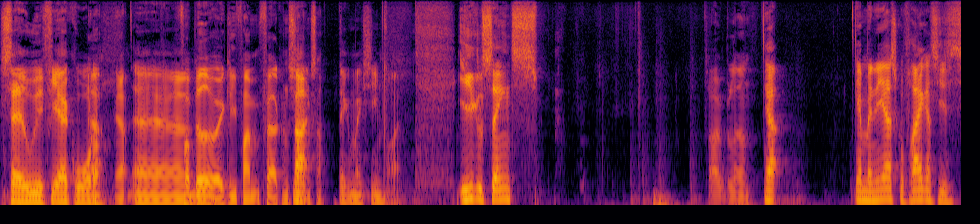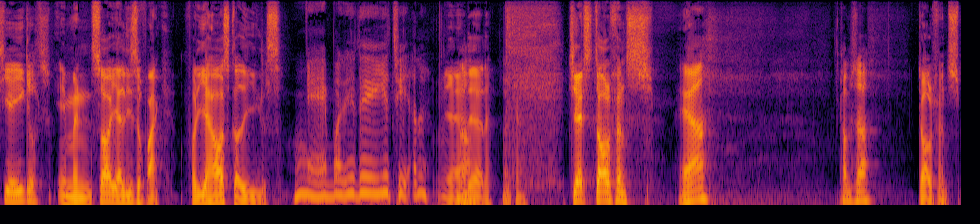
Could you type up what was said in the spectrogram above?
sad ud i fjerde kvartal. Ja, Øh, forbedrer jo ikke ligefrem Falcons nej, chancer. det kan man ikke sige. Eagles, Saints. Så er vi på laden. Ja. Jamen, jeg er sgu fræk og siger, siger Eagles. Jamen, så er jeg lige så fræk. Fordi jeg har også skrevet Eagles. Ja, hvor det, det er irriterende. Ja, Nå. det er det. Okay. Jets, Dolphins. Ja. Kom så. Dolphins.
